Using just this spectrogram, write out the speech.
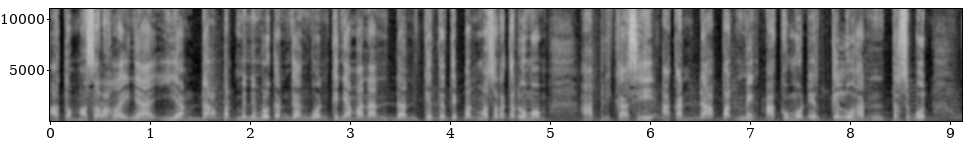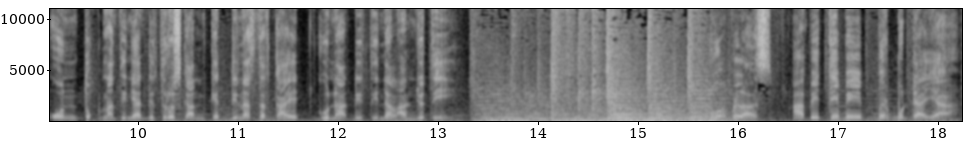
atau masalah lainnya yang dapat menimbulkan gangguan kenyamanan dan ketertiban masyarakat umum, aplikasi akan dapat mengakomodir keluhan tersebut untuk nantinya diteruskan ke dinas terkait guna ditindaklanjuti. 12. ABTB Berbudaya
